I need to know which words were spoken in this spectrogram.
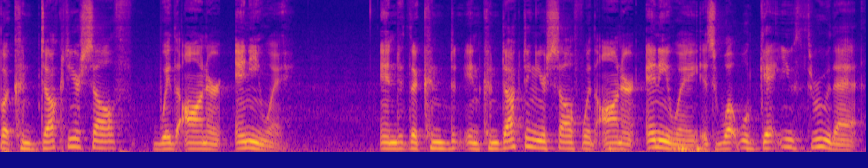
but conduct yourself with honor anyway. And the con- in conducting yourself with honor anyway is what will get you through that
